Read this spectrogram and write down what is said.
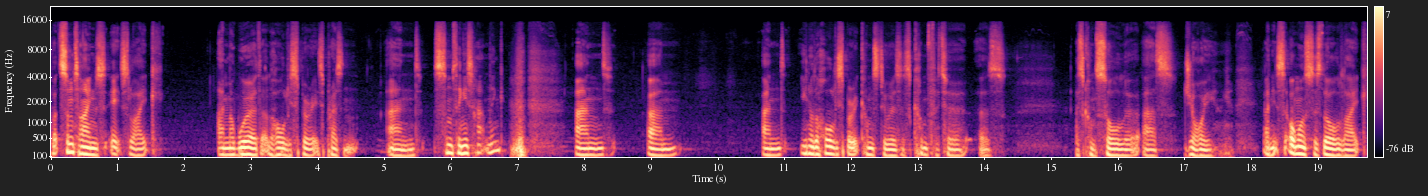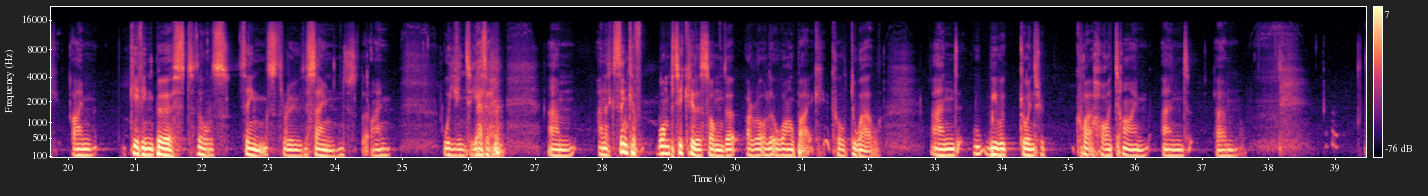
But sometimes it's like I'm aware that the Holy Spirit is present and something is happening, and um, and you know the Holy Spirit comes to us as comforter, as as consoler, as joy, and it's almost as though like I'm giving birth to those things through the sounds that I'm weaving together. Um, and I think of one particular song that I wrote a little while back called Dwell. And we were going through quite a hard time, and um,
